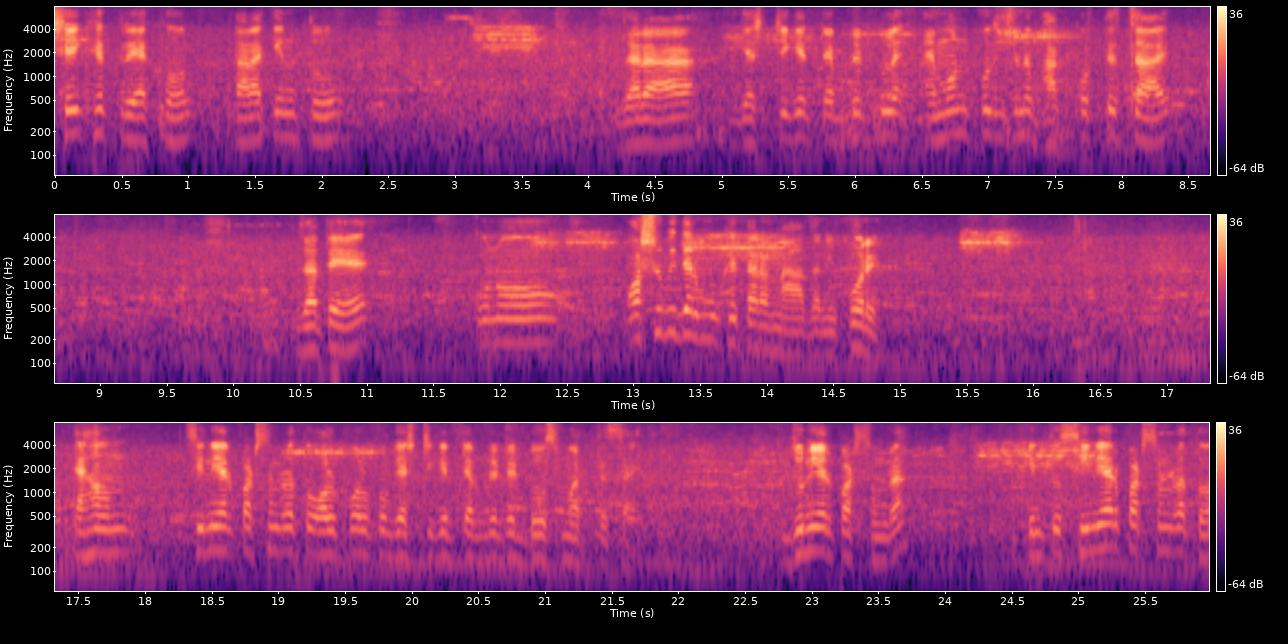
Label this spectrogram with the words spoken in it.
সেই ক্ষেত্রে এখন তারা কিন্তু যারা গ্যাস্ট্রিকের ট্যাবলেটগুলো এমন পজিশনে ভাগ করতে চায়, যাতে কোনো অসুবিধার মুখে তারা না জানি পড়ে। এখন সিনিয়র পার্সনরা তো অল্প অল্প গ্যাস্ট্রিকের ট্যাবলেটের ডোজ মারতে চায় জুনিয়র পার্সনরা কিন্তু সিনিয়র পার্সনরা তো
